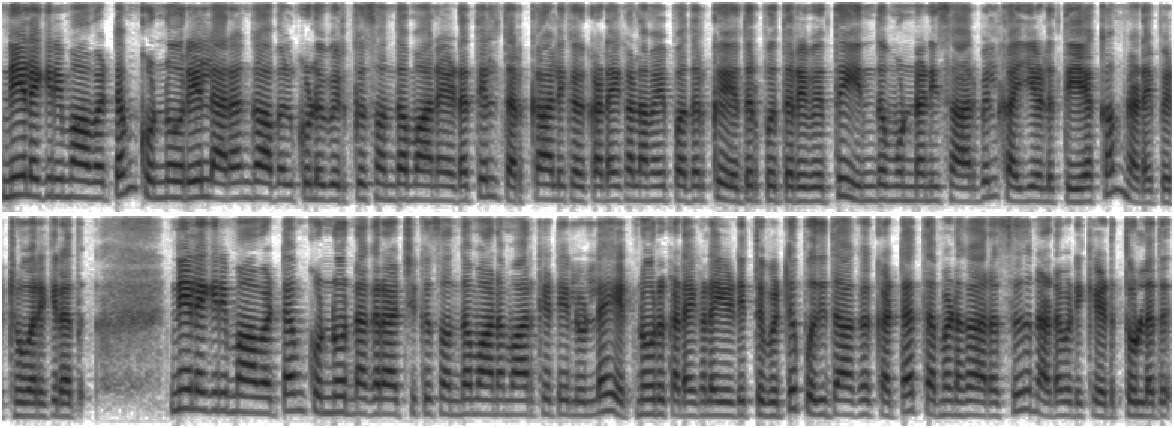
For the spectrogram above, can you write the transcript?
நீலகிரி மாவட்டம் குன்னூரில் அறங்காவல் குழுவிற்கு சொந்தமான இடத்தில் தற்காலிக கடைகள் அமைப்பதற்கு எதிர்ப்பு தெரிவித்து இந்து முன்னணி சார்பில் கையெழுத்து இயக்கம் நடைபெற்று வருகிறது. நீலகிரி மாவட்டம் குன்னூர் நகராட்சிக்கு சொந்தமான மார்க்கெட்டில் உள்ள எட்நூறு கடைகளை இடித்துவிட்டு புதிதாக கட்ட தமிழக அரசு நடவடிக்கை எடுத்துள்ளது.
